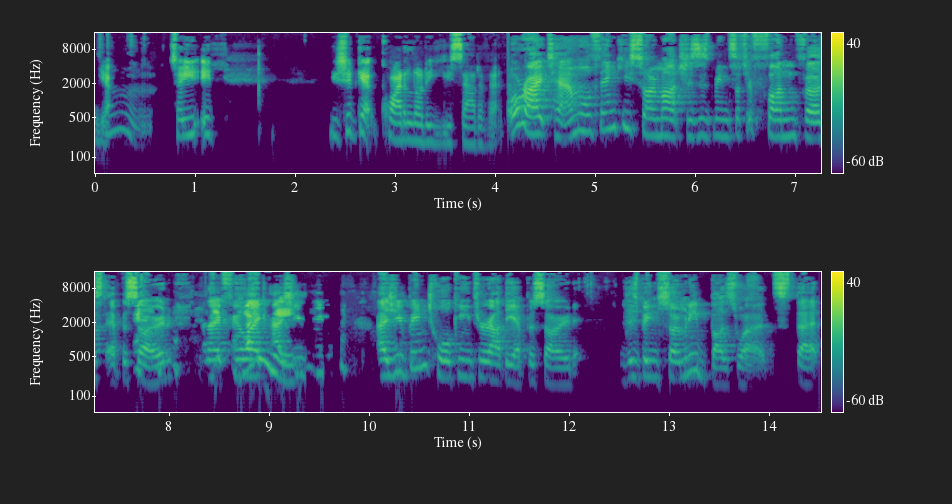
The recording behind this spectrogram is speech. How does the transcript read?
Yeah. Mm. So it you should get quite a lot of use out of it. All right, Tam. Well, thank you so much. This has been such a fun first episode, and I feel like as you've, been, as you've been talking throughout the episode, there's been so many buzzwords that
